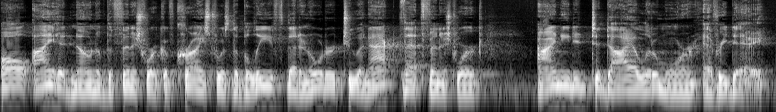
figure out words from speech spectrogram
All I had known of the finished work of Christ was the belief that in order to enact that finished work, I needed to die a little more every day.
